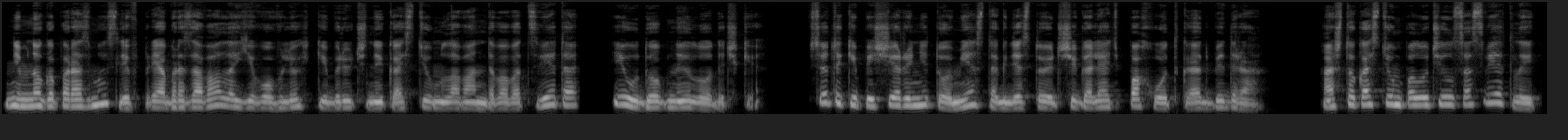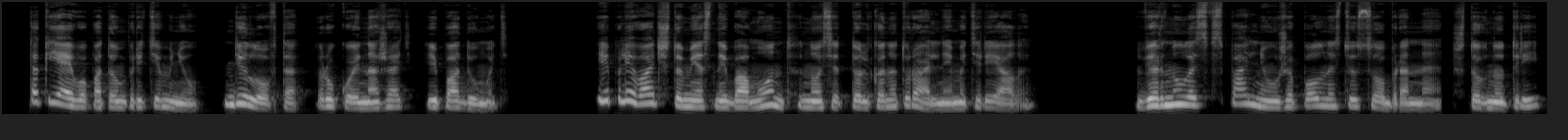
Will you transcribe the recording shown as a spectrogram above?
Немного поразмыслив, преобразовала его в легкий брючный костюм лавандового цвета и удобные лодочки. Все-таки пещеры не то место, где стоит щеголять походкой от бедра. А что костюм получился светлый, так я его потом притемню. Делов-то, рукой нажать и подумать. И плевать, что местный бамонт носит только натуральные материалы. Вернулась в спальню уже полностью собранная, что внутри,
